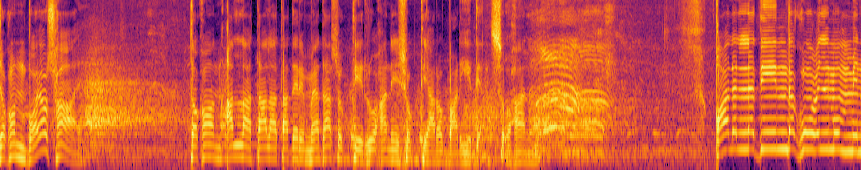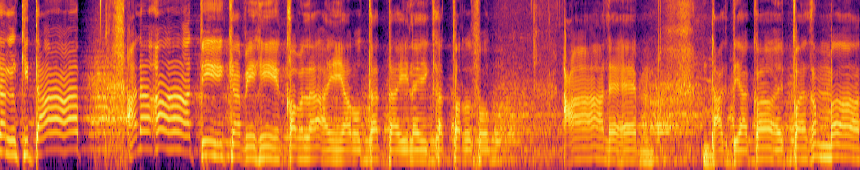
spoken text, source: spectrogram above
যখন বয়স হয়, তখন আল্লাহ তালা তাদের মেধা শক্তি রুহানি শক্তি আরও বাড়িয়ে দেন। সোহান قال الذي عنده علم من الكتاب أنا آتيك به قبل أن يرتد إليك الطرف؟ عالم. ডাক দেয়া কয়, পয়গম্বর,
